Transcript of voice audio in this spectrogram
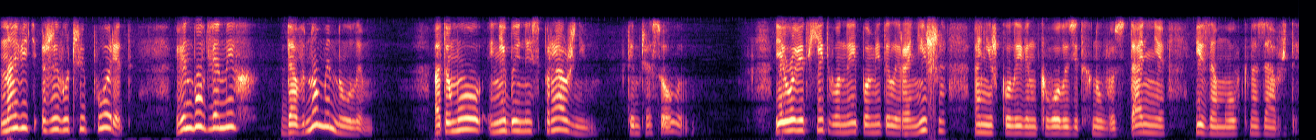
Навіть живучи поряд, він був для них давно минулим, а тому ніби й не справжнім, тимчасовим. Його відхід вони помітили раніше, аніж коли він кволо зітхнув востаннє і замовк назавжди.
